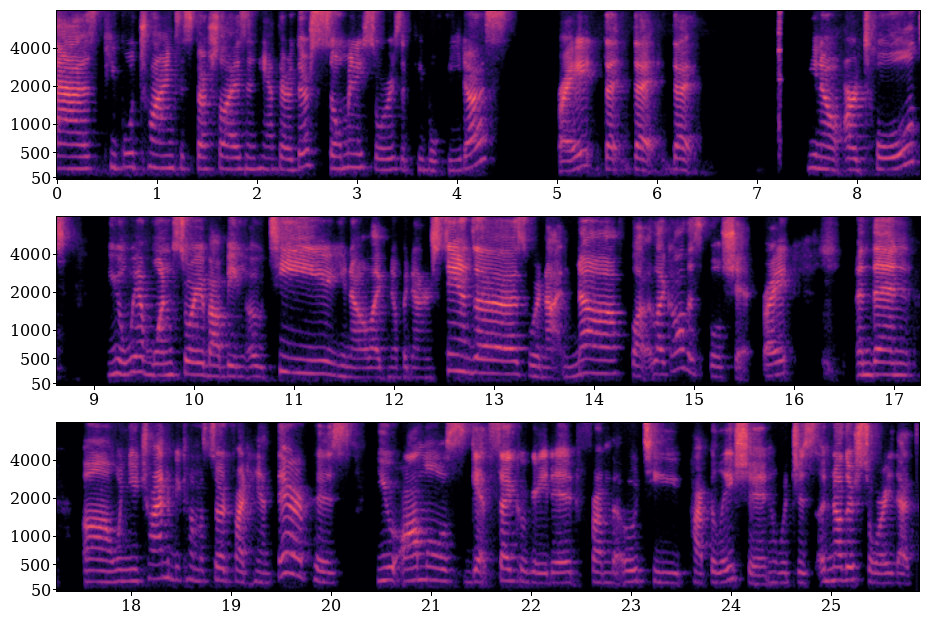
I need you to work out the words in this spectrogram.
as people trying to specialize in hand therapy. There's so many stories that people feed us, right? That that that you know are told. You know, we have one story about being OT, you know, like nobody understands us, we're not enough, blah, like all this bullshit, right? And then uh, when you're trying to become a certified hand therapist, you almost get segregated from the OT population, which is another story that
